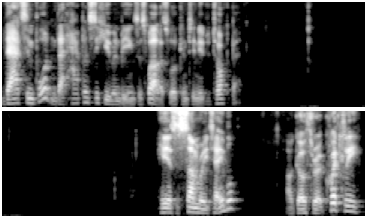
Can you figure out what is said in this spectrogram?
that's important. That happens to human beings as well, as we'll continue to talk about. Here's a summary table. I'll go through it quickly.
